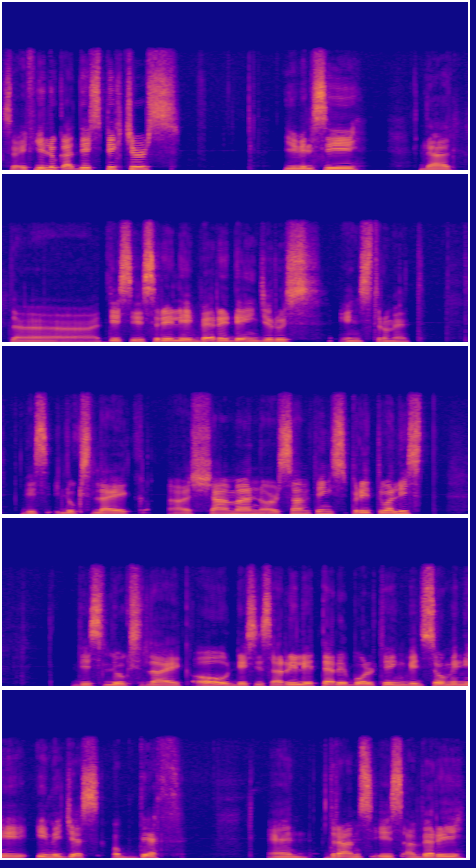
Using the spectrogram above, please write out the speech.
So if you look at these pictures, you will see that uh, this is really very dangerous instrument. This looks like a shaman or something, spiritualist this looks like oh this is a really terrible thing with so many images of death. And drums is a very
